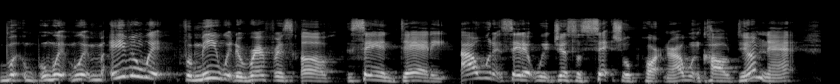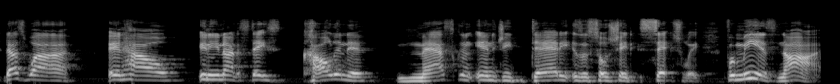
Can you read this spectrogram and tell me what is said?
but with, with, even with for me with the reference of saying daddy, I wouldn't say that with just a sexual partner. I wouldn't call them that. That's why and how in the United States calling it masculine energy daddy is associated sexually. For me, it's not.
